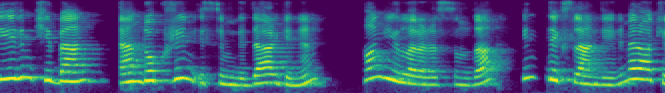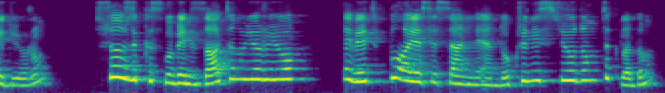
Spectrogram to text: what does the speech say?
Diyelim ki ben Endokrin isimli derginin hangi yıllar arasında indekslendiğini merak ediyorum. Sözlük kısmı beni zaten uyarıyor. Evet bu ISSN'li endokrin istiyordum. Tıkladım.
